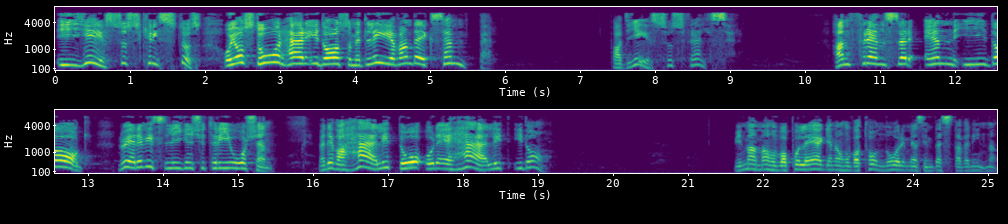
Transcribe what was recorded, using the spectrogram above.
i Jesus Kristus. Och jag står här idag som ett levande exempel på att Jesus frälser. Han frälser än idag. Nu är det visserligen 23 år sedan men det var härligt då och det är härligt idag. Min mamma hon var på läger när hon var tonåring med sin bästa väninna.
